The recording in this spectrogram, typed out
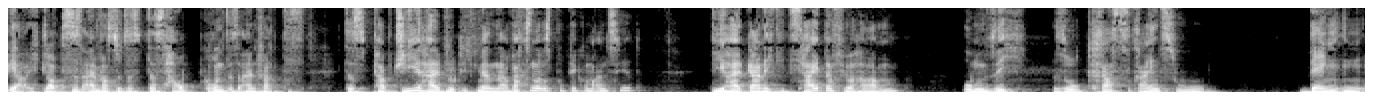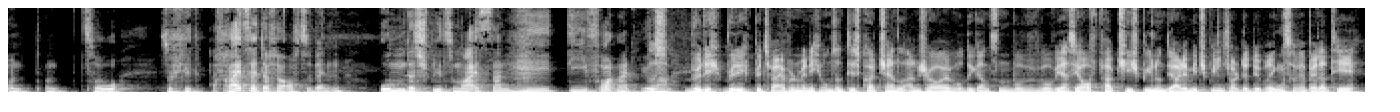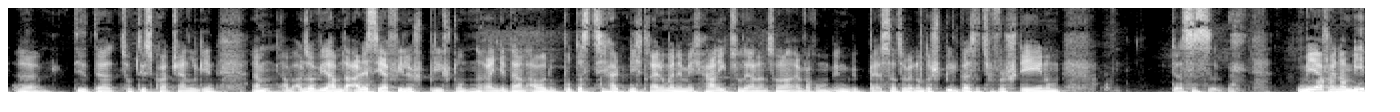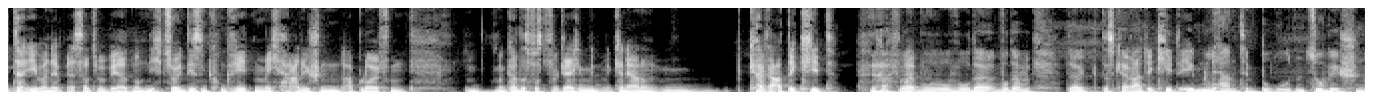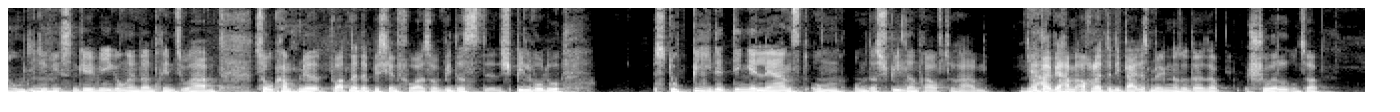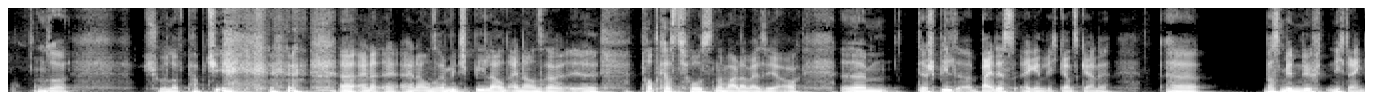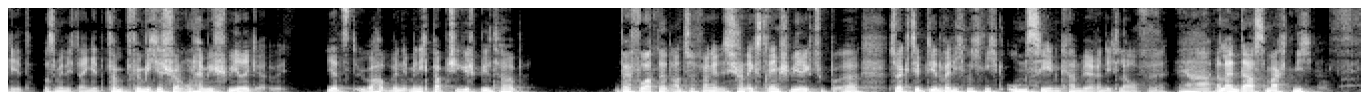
Ja, ich glaube, das ist einfach so, dass das Hauptgrund ist einfach, dass, dass PUBG halt wirklich mehr ein erwachseneres Publikum anzieht, die halt gar nicht die Zeit dafür haben, um sich so krass reinzudenken und, und so, so viel Freizeit dafür aufzuwenden, um das Spiel zu meistern, wie die Fortnite-Jünger. Das würde ich, würde ich bezweifeln, wenn ich unseren Discord-Channel anschaue, wo die ganzen, wo, wo wir sehr oft PUBG spielen und ihr alle mitspielen solltet übrigens, Rebella T, äh, die, der zum Discord-Channel gehen. Ähm, also wir haben da alle sehr viele Spielstunden reingetan, aber du butterst sie halt nicht rein, um eine Mechanik zu lernen, sondern einfach um irgendwie besser zu werden, um das Spiel besser zu verstehen, um das ist mehr auf einer Metaebene besser zu werden und nicht so in diesen konkreten mechanischen Abläufen. Man kann das fast vergleichen mit, keine Ahnung, Karate Kid. Wo, wo, der, wo der, der, das Karate Kid eben lernt, den Boden zu wischen, um die gewissen Bewegungen dann drin zu haben. So kommt mir Fortnite ein bisschen vor, so wie das Spiel, wo du stupide Dinge lernst, um, um das Spiel dann drauf zu haben. Ja. Wobei wir haben auch Leute, die beides mögen, also der, der Schurl, unser, unser Schurl of PUBG, äh, einer, einer unserer Mitspieler und einer unserer äh, Podcast-Hosts normalerweise ja auch, ähm, der spielt beides eigentlich ganz gerne. Äh, was mir nicht, nicht eingeht, was mir nicht eingeht. Für, für mich ist schon unheimlich schwierig, jetzt überhaupt, wenn, wenn ich PUBG gespielt habe, bei Fortnite anzufangen, ist schon extrem schwierig zu, äh, zu akzeptieren, weil ich mich nicht umsehen kann, während ich laufe. Ja. Allein das macht mich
